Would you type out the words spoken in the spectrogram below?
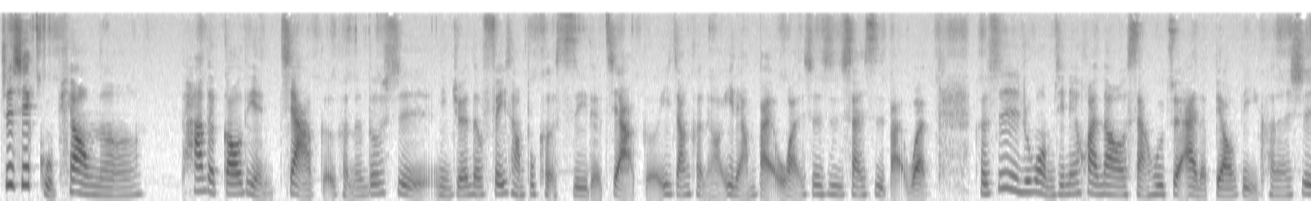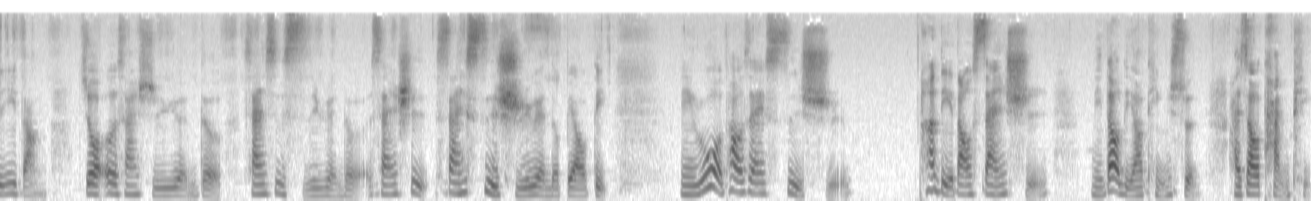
这些股票呢，它的高点价格可能都是你觉得非常不可思议的价格，一张可能要一两百万，甚至三四百万。可是如果我们今天换到散户最爱的标的，可能是一档只有二三十元的、三四十元的、三四三四十元的标的，你如果套在四十，它跌到三十，你到底要停损还是要摊平？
